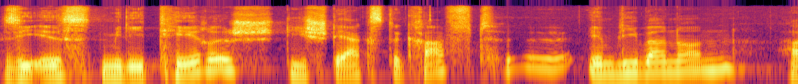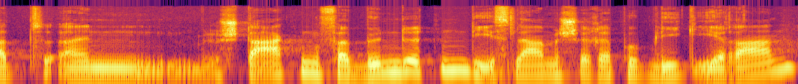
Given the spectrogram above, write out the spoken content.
Sie ist militärisch die stärkste Kraft äh, im Libanon, hat einen starken Verbündeten, die Islamische Republik Iran,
